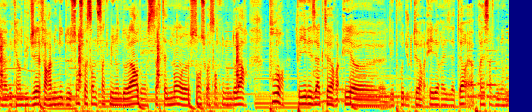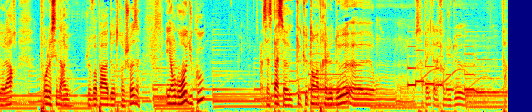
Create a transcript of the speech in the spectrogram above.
avec un budget faramineux de 165 millions de dollars, dont certainement 160 millions de dollars pour payer les acteurs et les producteurs et les réalisateurs, et après 5 millions de dollars pour le scénario. Je vois pas d'autre chose. Et en gros, du coup, ça se passe euh, quelques temps après le 2. Euh, on, se rappelle qu'à la fin du 2, euh, par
